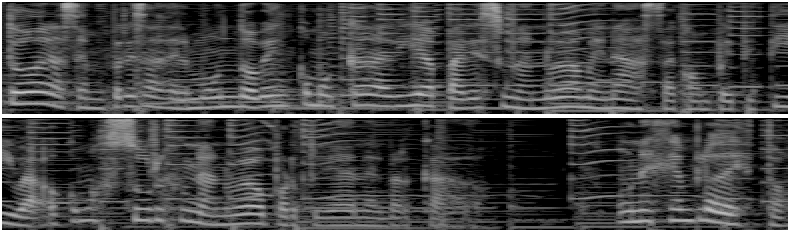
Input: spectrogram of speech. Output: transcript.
Todas las empresas del mundo ven cómo cada día aparece una nueva amenaza competitiva o cómo surge una nueva oportunidad en el mercado. Un ejemplo de esto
